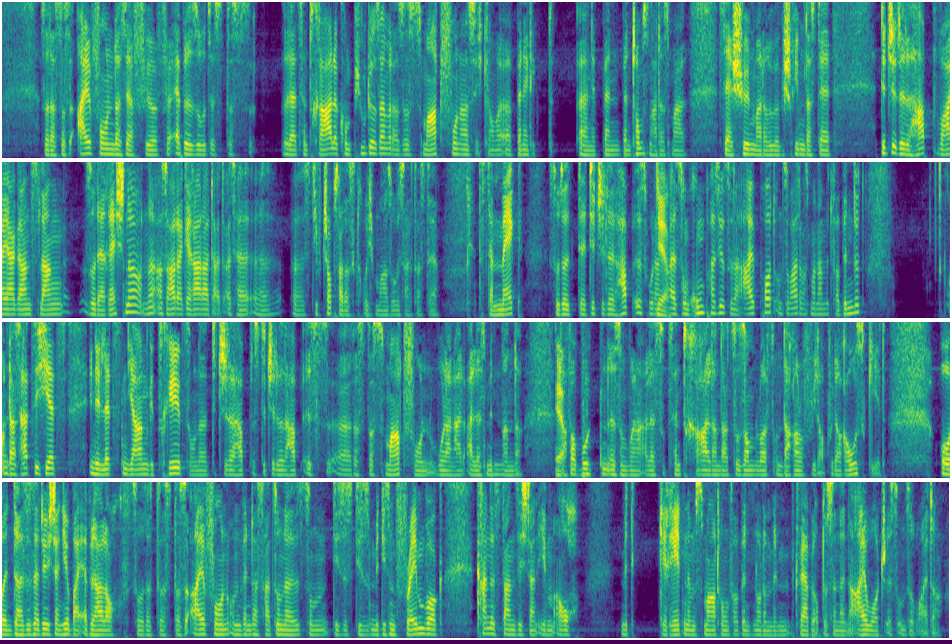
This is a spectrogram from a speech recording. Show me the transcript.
so dass das iPhone, das ja für, für Apple so das, das so der zentrale Computer sein wird, also das Smartphone, also ich glaube, äh, Benedict, äh, ben, ben Thompson hat das mal sehr schön mal darüber geschrieben, dass der Digital Hub war ja ganz lang so der Rechner, ne? Also hat er gerade, als er, äh, äh, Steve Jobs hat das, glaube ich, mal so gesagt, dass der, dass der Mac so der, der Digital Hub ist, wo dann ja. alles drumherum passiert, so der iPod und so weiter, was man damit verbindet. Und das hat sich jetzt in den letzten Jahren gedreht. So eine Digital Hub, das Digital Hub ist äh, das, das Smartphone, wo dann halt alles miteinander ja. da verbunden ist und wo dann alles so zentral dann da zusammenläuft und daran auch wieder auch wieder rausgeht. Und das ist natürlich dann hier bei Apple halt auch so, dass das, das iPhone und wenn das halt so eine, so dieses, dieses, mit diesem Framework kann es dann sich dann eben auch mit Geräten im Smart Home verbinden oder mit, mit Wearable, ob das dann eine iWatch ist und so weiter.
